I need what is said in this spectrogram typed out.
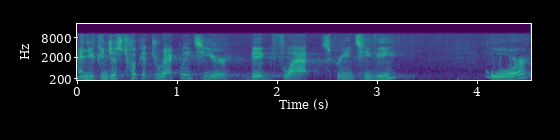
And you can just hook it directly to your big flat screen TV, or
